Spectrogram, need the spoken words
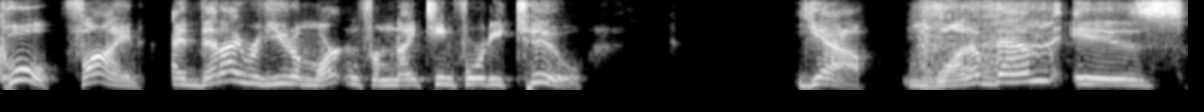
Cool, fine. And then I reviewed a Martin from 1942. Yeah. One of them is,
